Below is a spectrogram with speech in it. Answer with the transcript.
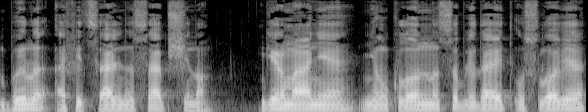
было официально сообщено. Германия неуклонно соблюдает условия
